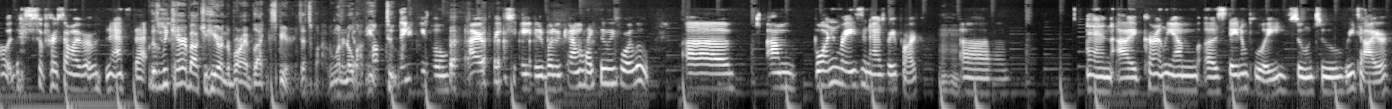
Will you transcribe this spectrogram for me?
Oh, that's the first time I've ever been asked that. Because we care about you here on the Brian Black Experience. That's why we want to know about you too. Thank you. I appreciate it, but it kind of like threw me for a loop. Uh, I'm born and raised in Asbury Park. Mm-hmm. Uh, and I currently am a state employee, soon to retire.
